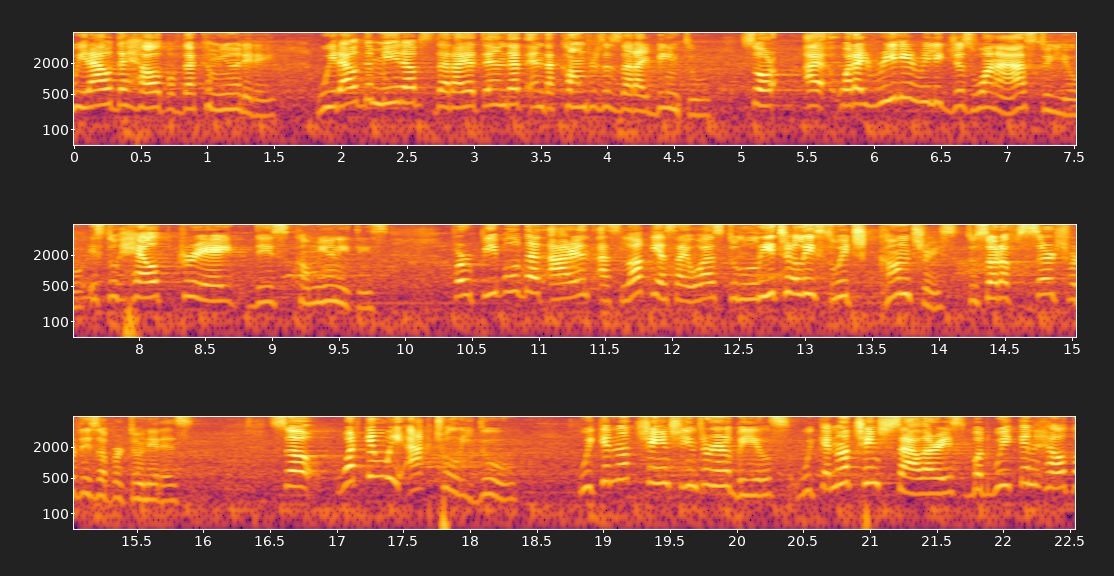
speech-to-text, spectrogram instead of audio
without the help of that community, without the meetups that I attended and the conferences that I've been to. So I, what I really, really just want to ask to you is to help create these communities. For people that aren't as lucky as I was to literally switch countries to sort of search for these opportunities. So what can we actually do? We cannot change internet bills, we cannot change salaries, but we can help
